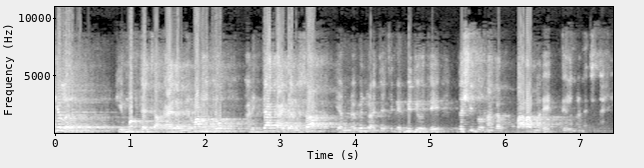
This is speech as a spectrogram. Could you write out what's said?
केलं की मग त्यांचा कायदा निर्माण होतो आणि त्या कायद्यानुसार या नवीन राज्याची निर्मिती होते जशी दोन हजार बारा मध्ये तेलंगणाची झाली.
